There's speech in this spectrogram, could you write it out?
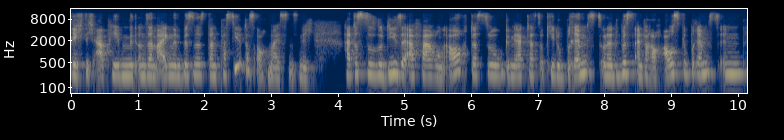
richtig abheben mit unserem eigenen Business, dann passiert das auch meistens nicht. Hattest du so diese Erfahrung auch, dass du gemerkt hast, okay, du bremst oder du bist einfach auch ausgebremst in,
